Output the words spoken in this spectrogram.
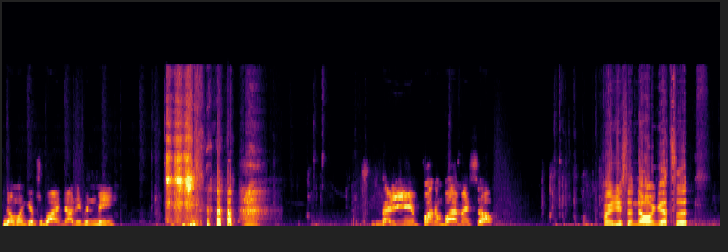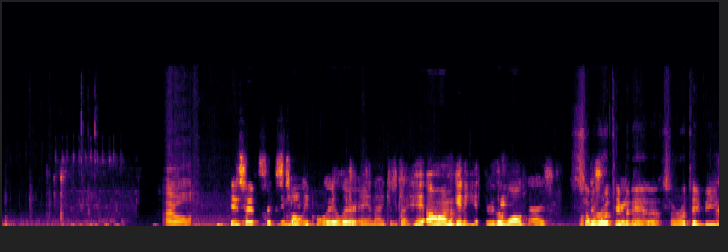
No one gets a buy, not even me. I didn't even fucking buy myself. Wait, you said no one gets it. I will. He's hit The Molly 16. boiler, and I just got hit. Oh, I'm getting hit through the wall, guys. Some This rotate great, banana. Some rotate B.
